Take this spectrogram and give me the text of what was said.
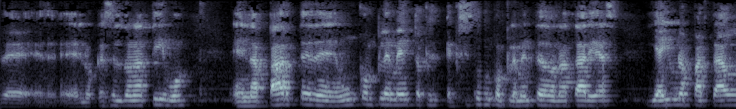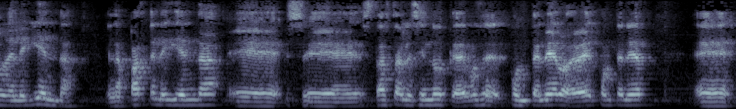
de, lo que es el donativo, en la parte de un complemento, que existe un complemento de donatarias y hay un apartado de leyenda. En la parte de leyenda eh, se está estableciendo que debemos de contener o debe contener eh,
